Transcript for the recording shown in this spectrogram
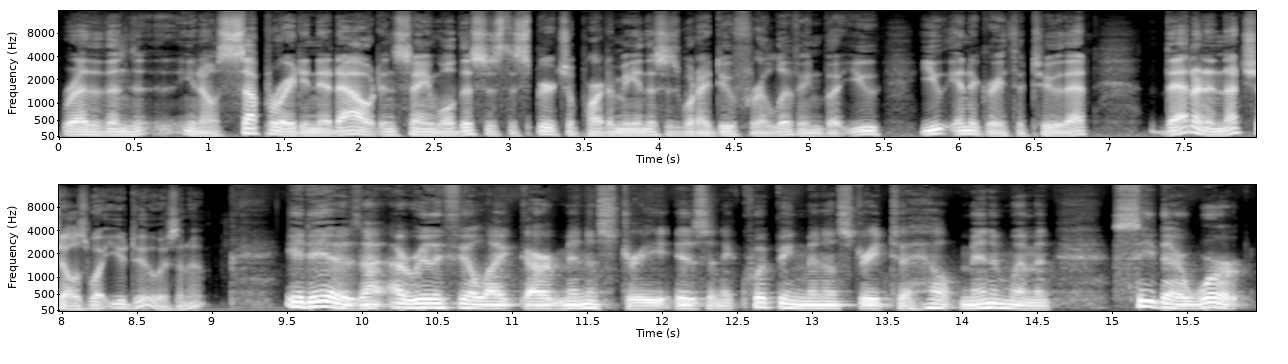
rather than you know separating it out and saying well this is the spiritual part of me and this is what I do for a living but you you integrate the two that that in a nutshell is what you do isn't it it is. I, I, really feel like our ministry is an equipping ministry to help men and women see their work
